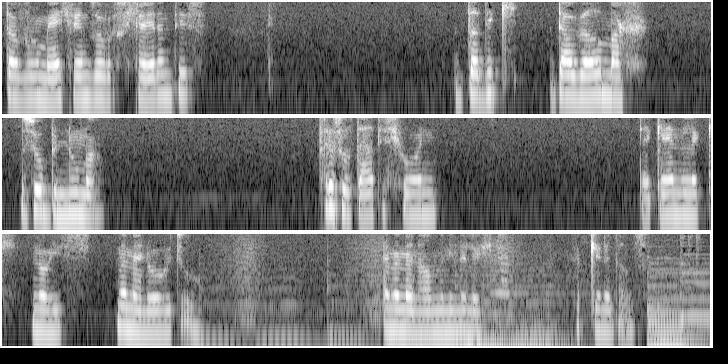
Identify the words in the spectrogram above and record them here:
dat voor mij grensoverschrijdend is, dat ik dat wel mag zo benoemen. Het resultaat is gewoon dat ik eindelijk nog eens met mijn ogen toe en met mijn handen in de lucht heb kunnen dansen.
